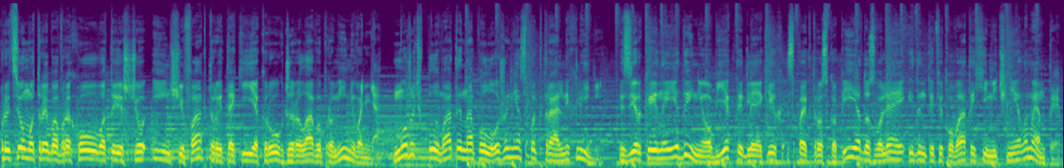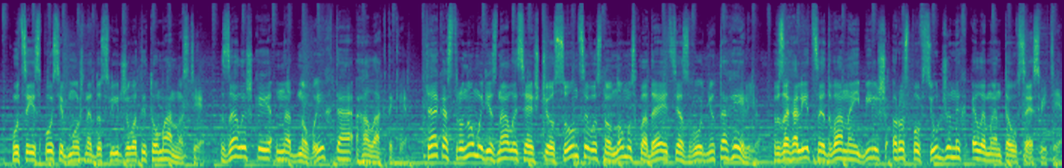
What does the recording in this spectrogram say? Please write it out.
При цьому треба враховувати, що інші фактори, такі як рух джерела випромінювання, можуть впливати на положення спектральних ліній. Зірки не єдині об'єкти, для яких спектроскопія дозволяє ідентифікувати хімічні елементи. У цей спосіб можна досліджувати туманності, залишки наднових та галактики. Так астрономи дізналися, що сонце в основному складається з водню та гелію. Взагалі, це два найбільш розповсюджених елемента у всесвіті.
